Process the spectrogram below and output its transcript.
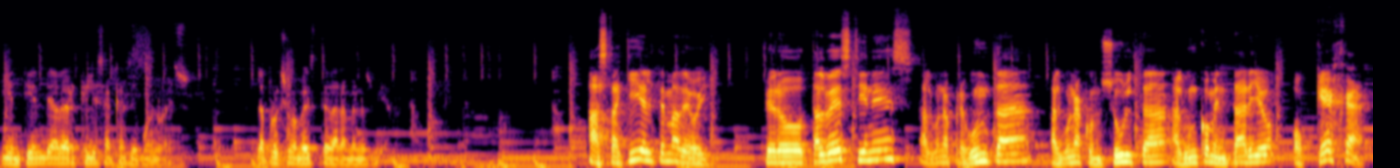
y entiende a ver qué le sacas de bueno a eso. La próxima vez te dará menos miedo. Hasta aquí el tema de hoy. Pero tal vez tienes alguna pregunta, alguna consulta, algún comentario o queja.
